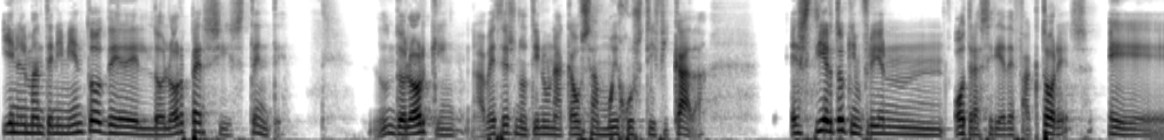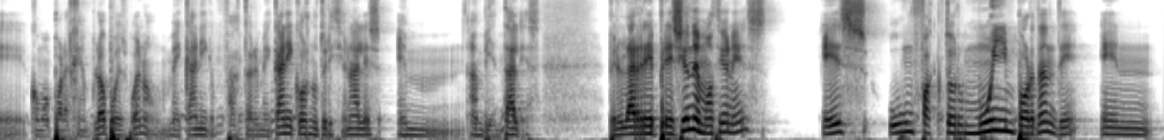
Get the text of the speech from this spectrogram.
y en el mantenimiento del dolor persistente. Un dolor que a veces no tiene una causa muy justificada. Es cierto que influyen otra serie de factores, eh, como por ejemplo, pues bueno, factores mecánicos, nutricionales, em, ambientales. Pero la represión de emociones es un factor muy importante en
